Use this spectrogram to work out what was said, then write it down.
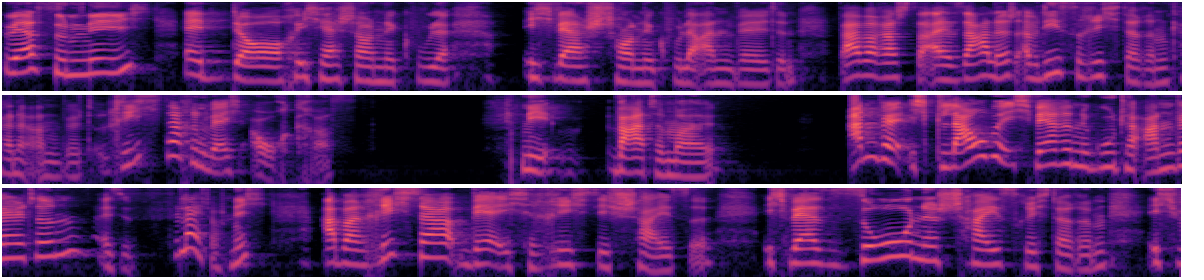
Wärst du nicht? Ey, doch, ich wäre schon eine coole. Ich wäre schon eine coole Anwältin. Barbara Salisch, aber die ist Richterin, keine Anwältin. Richterin wäre ich auch krass. Nee, warte mal. Anwäl ich glaube, ich wäre eine gute Anwältin. Also vielleicht auch nicht. Aber Richter wäre ich richtig scheiße. Ich wäre so eine Scheißrichterin. Ich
